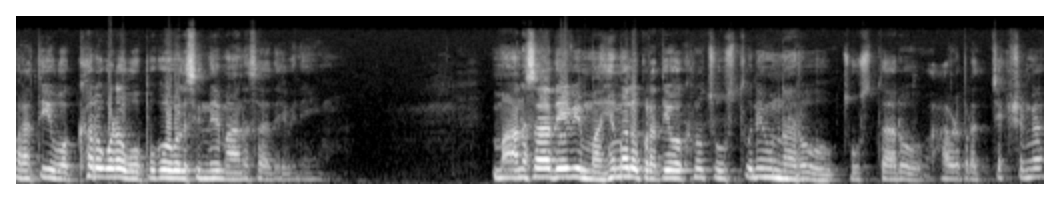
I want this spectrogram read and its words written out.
ప్రతి ఒక్కరు కూడా ఒప్పుకోవలసిందే మానసాదేవిని. మానసాదేవి మహిమలు ప్రతి ఒక్కరూ చూస్తూనే ఉన్నారు చూస్తారు. ఆవిడ ప్రత్యక్షంగా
